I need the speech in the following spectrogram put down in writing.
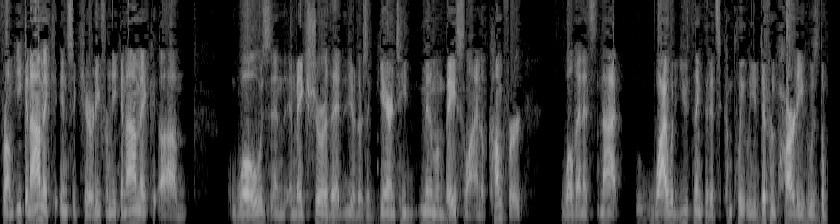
from economic insecurity, from economic um, woes, and, and make sure that you know, there's a guaranteed minimum baseline of comfort, well, then it's not. Why would you think that it's a completely different party who's going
